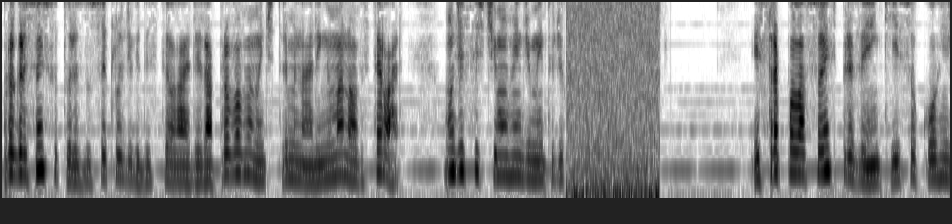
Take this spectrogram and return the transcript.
Progressões futuras do ciclo de vida estelar irá provavelmente terminar em uma nova estelar, onde se estima um rendimento de Extrapolações prevêem que isso ocorra em.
